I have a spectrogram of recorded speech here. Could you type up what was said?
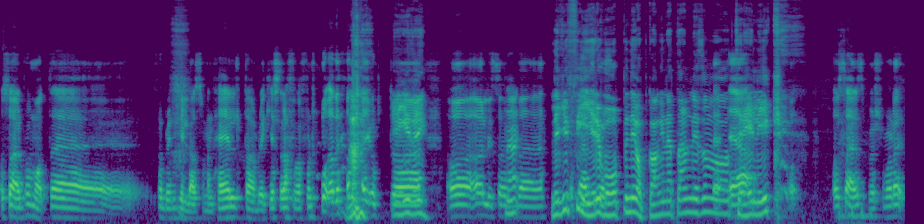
Og så er det på en måte Så blir han hylla som en helt, og han blir ikke straffa for noe av det han har gjort. Og, og, og liksom eh, Ligger Og er fire våpen i oppgangen etter han, liksom, og Ja. tre lik. Og så er det spørsmålet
